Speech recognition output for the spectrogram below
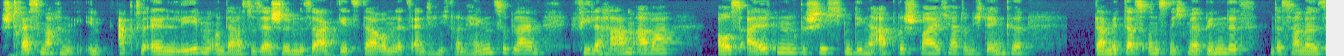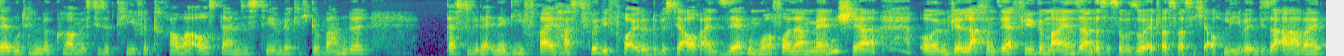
Stress machen im aktuellen Leben. Und da hast du sehr schön gesagt, geht es darum, letztendlich nicht drin hängen zu bleiben. Viele haben aber aus alten Geschichten Dinge abgespeichert. Und ich denke, damit das uns nicht mehr bindet, und das haben wir sehr gut hinbekommen, ist diese tiefe Trauer aus deinem System wirklich gewandelt dass du wieder energiefrei hast für die Freude. Und du bist ja auch ein sehr humorvoller Mensch, ja. Und wir lachen sehr viel gemeinsam. Das ist sowieso etwas, was ich auch liebe in dieser Arbeit,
